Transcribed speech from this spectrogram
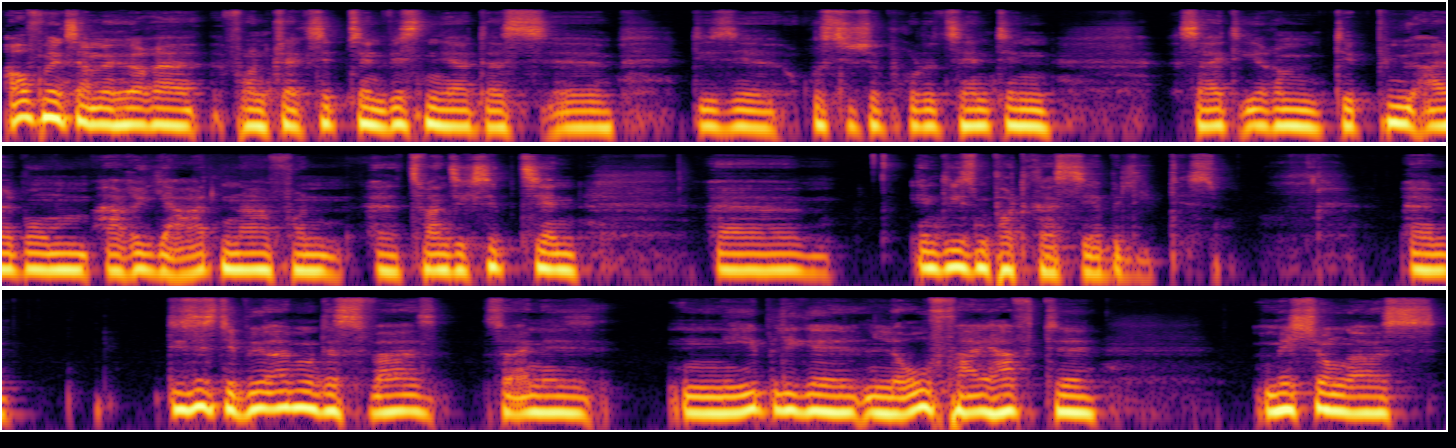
aufmerksame Hörer von Track 17 wissen ja, dass äh, diese russische Produzentin seit ihrem Debütalbum Ariadna von äh, 2017 äh, in diesem Podcast sehr beliebt ist. Ähm, dieses Debütalbum, das war so eine neblige, lo-fi-hafte Mischung aus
